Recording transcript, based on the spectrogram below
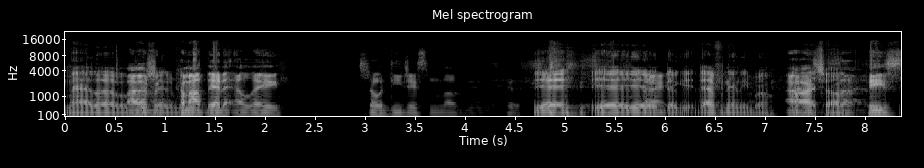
Mad love. I appreciate. Come out there to LA, show DJ some love, man. Good. Yeah, yeah, yeah. right. Definitely, bro. All, All right, right y'all. Peace.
